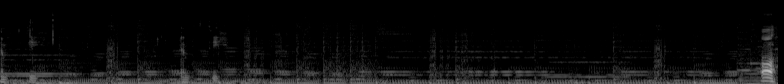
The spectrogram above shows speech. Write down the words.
Empty. Empty. Oh!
